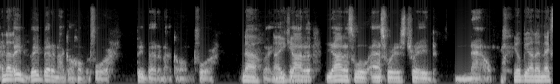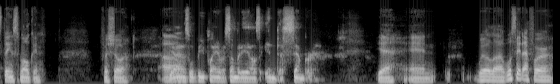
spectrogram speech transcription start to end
another They they better not go home at four. They better not go home at four. no, Like no, you can't. Giannis, Giannis will ask for his trade now. He'll be on the next thing smoking, for sure. Um, Giannis will be playing for somebody else in December. Yeah, and we'll uh, we'll say that for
